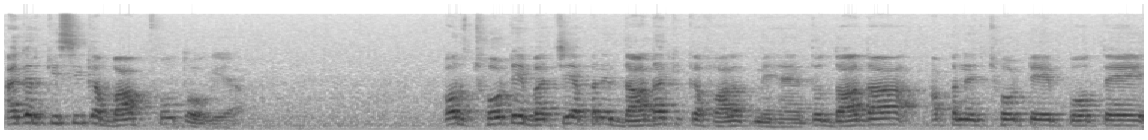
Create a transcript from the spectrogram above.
اگر کسی کا باپ فوت ہو گیا اور چھوٹے بچے اپنے دادا کی کفالت میں ہیں، تو دادا اپنے چھوٹے پوتے،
